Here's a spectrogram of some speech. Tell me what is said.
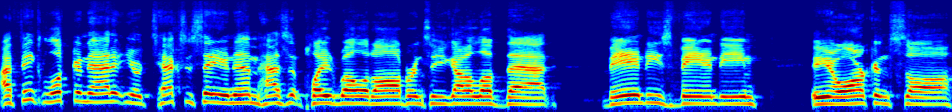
I think looking at it, you know, Texas A&M hasn't played well at Auburn, so you got to love that. Vandy's Vandy. You know, Arkansas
